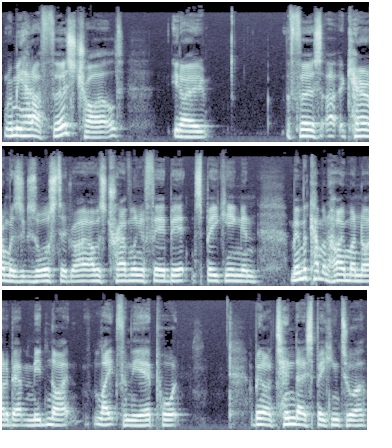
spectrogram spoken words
when we had our first child, you know, the first, uh, Karen was exhausted, right? I was traveling a fair bit, speaking, and I remember coming home one night about midnight, late from the airport. I've been on a 10 day speaking tour.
